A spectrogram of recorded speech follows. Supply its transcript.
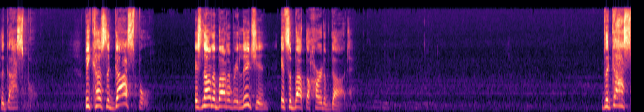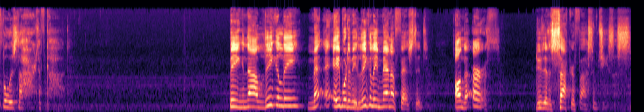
the gospel. Because the gospel is not about a religion, it's about the heart of God. The gospel is the heart of God. Being now legally able to be legally manifested on the earth due to the sacrifice of Jesus.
